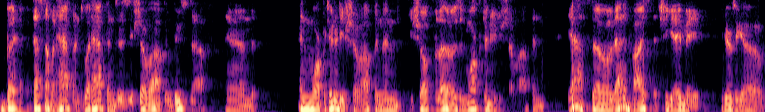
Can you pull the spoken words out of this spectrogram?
but that's not what happens. What happens is you show up and do stuff, and and more opportunities show up, and then you show up for those, and more opportunities show up, and yeah. So that advice that she gave me years ago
